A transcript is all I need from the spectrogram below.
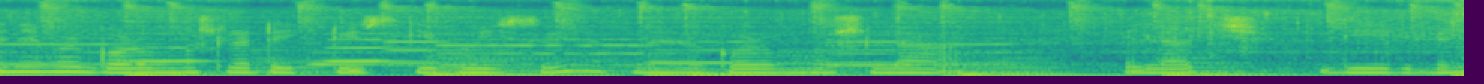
এখানে আমার গরম মশলাটা একটু স্কিপ হয়েছে আপনারা গরম মশলা, এলাচ দিয়ে দিবেন।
